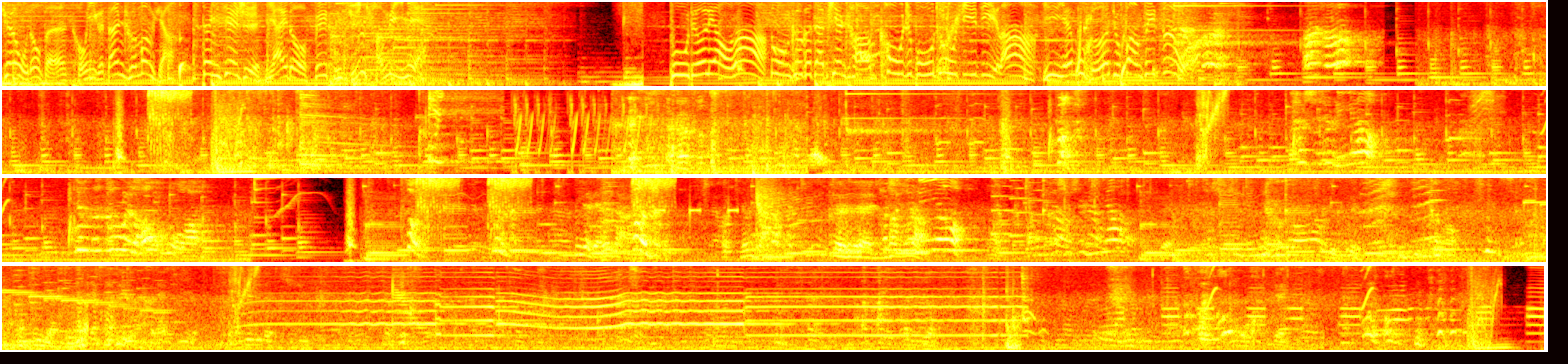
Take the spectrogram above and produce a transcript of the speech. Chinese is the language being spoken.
圈舞豆粉同一个单纯梦想，带你见识你爱豆非同寻常的一面。不得了了，董哥哥在片场控制不住自己了，一言不合就放飞自我。开始。放他！他是只羚羊，让他当喂老虎啊！放他！第一个点在哪儿？放他！停下！对对对，他是只羚羊，他是只羚羊，他是只羚羊。喂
